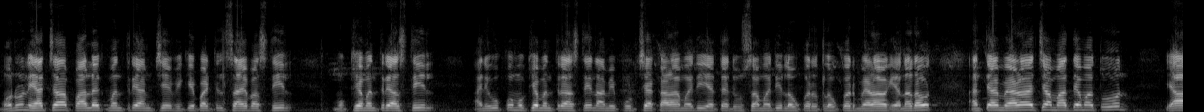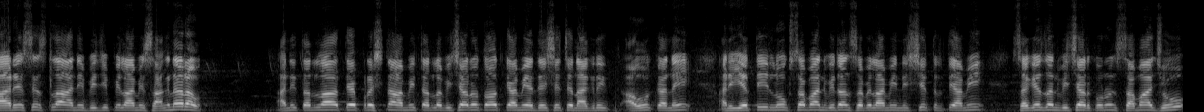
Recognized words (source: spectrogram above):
म्हणून ह्याच्या पालकमंत्री आमचे विखे पाटील साहेब असतील मुख्यमंत्री असतील आणि उपमुख्यमंत्री असतील आम्ही पुढच्या काळामध्ये येत्या दिवसामध्ये लवकरात लवकर मेळावा घेणार आहोत. आणि त्या मेळाव्याच्या माध्यमातून या आर एस एसला आणि बी जे पीला आम्ही सांगणार आहोत. आणि त्यांना ते प्रश्न आम्ही त्यांना विचारत आहोत की आम्ही या देशाचे नागरिक आहोत का नाही? आणि येथे लोकसभा आणि विधानसभेला आम्ही निश्चितरित्या आम्ही सगळेजण विचार करून समाज हो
